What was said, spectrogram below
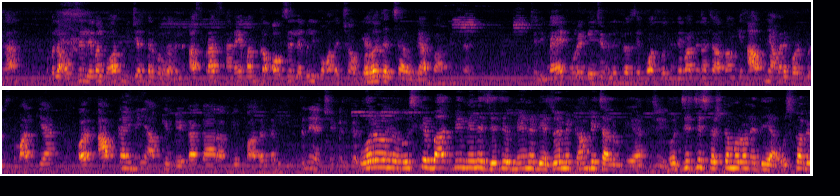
था। मतलब ऑक्सीजन लेवल बहुत नीचे स्तर पर हो जाता है आसपास खाने के बाद का ऑक्सीजन लेवल ही बहुत अच्छा हो गया। बहुत अच्छा हो गया। बात है सर चलिए मैं पूरे डेजे तरफ़ से बहुत बहुत धन्यवाद देना चाहता हूँ कि आपने हमारे प्रोडक्ट को इस्तेमाल किया। और आपका ही नहीं आपके बेटा का और आपके फादर का भी इतने अच्छे मिलकर और उसके बाद भी मैंने जैसे मैंने डेजो में काम भी चालू किया और जिस जिस कस्टमरों ने दिया उसका भी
